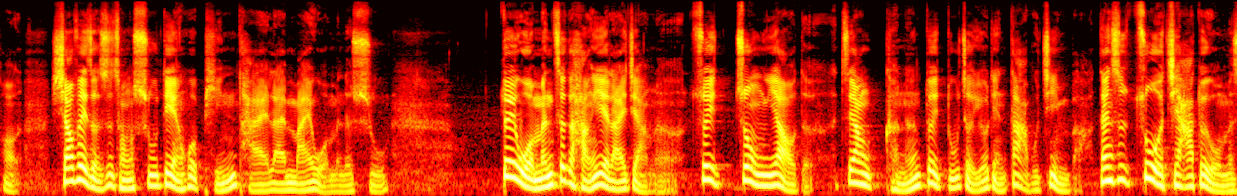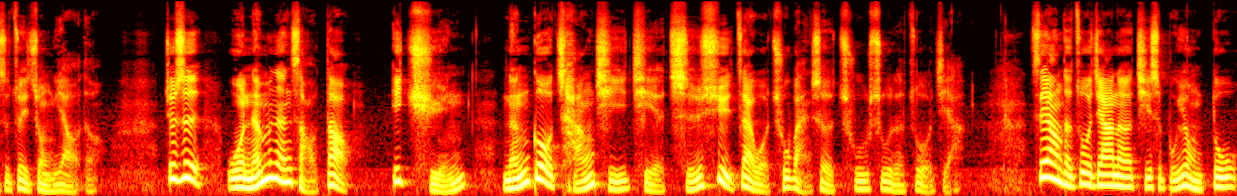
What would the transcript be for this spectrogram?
哦，消费者是从书店或平台来买我们的书。对我们这个行业来讲呢，最重要的，这样可能对读者有点大不敬吧，但是作家对我们是最重要的，就是。我能不能找到一群能够长期且持续在我出版社出书的作家？这样的作家呢，其实不用多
